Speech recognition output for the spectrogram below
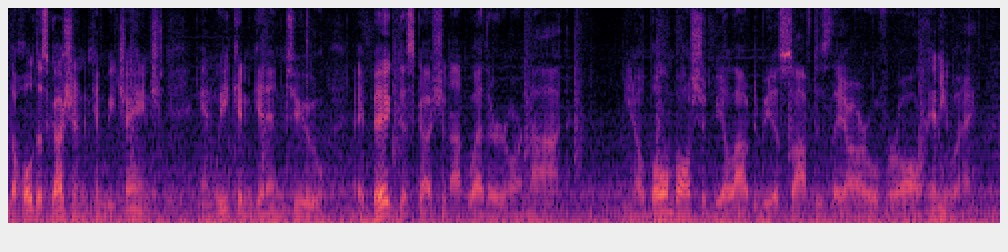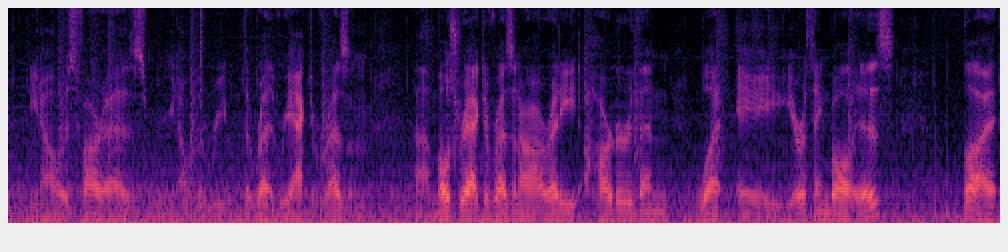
the whole discussion can be changed, and we can get into a big discussion on whether or not you know bowling balls should be allowed to be as soft as they are overall. Anyway, you know as far as you know the re, the re, reactive resin. Uh, most reactive resin are already harder than what a urethane ball is, but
